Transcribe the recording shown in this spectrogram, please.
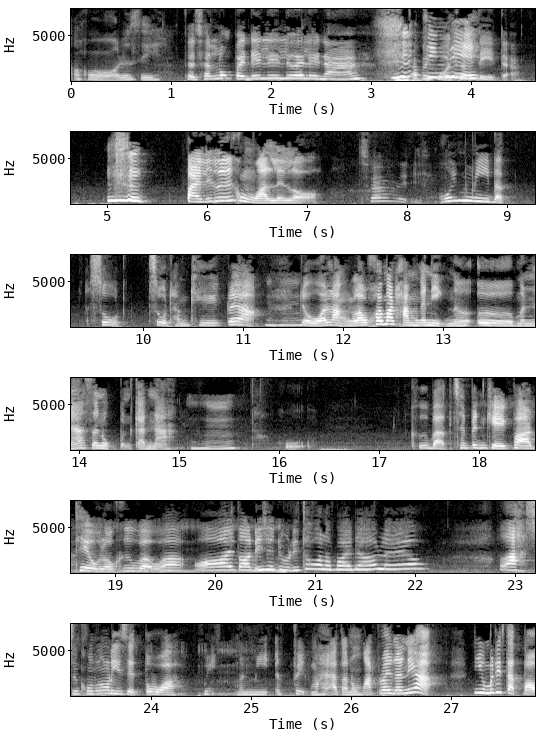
โอ้โหดูสิ แต่ฉันลงไปได้เรื่อยๆเลยนะ ถ้าเป็นหัวจริเธงอดิติดอะไปเรื่อยๆของวันเลยเหรอ ใช่โอ้ยมันมีแบบสูตรสูตรทำเค้กด้วยอะอือหือเดี๋ยววันหลังเราค่อยมาทำกันอีกเนอะเออ มันน่าสนุกเหมือนกันนะอือหือ โหคือแบบฉันเป็นเค้กพาสเทลแล้วคือแบบว่าโอ้ยตอนนี้ฉันอยู่ที่ท่อระบายน้ำแล้วอะฉันคงต้องรีเซ็ตตัวอุ๊ยมันมีเอฟเฟกต์มาให้อัตโนมัติด้วยนะเนี่ย นี่ยังไม่ได้ตัดต่อ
